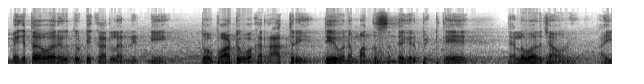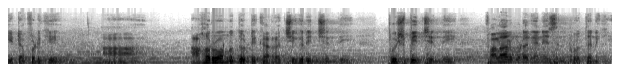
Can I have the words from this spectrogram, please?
మిగతా వారి దొడ్డి కర్రలన్నింటినీతో పాటు ఒక రాత్రి దేవుని మందస్సం దగ్గర పెట్టితే తెల్లవారుజామును అయ్యేటప్పటికి ఆ అహరోను దొడ్డి కర్ర చిగురించింది పుష్పించింది ఫలాలు కూడా కనేసింది ప్రొద్దునికి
